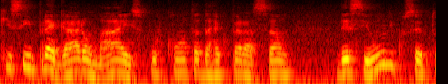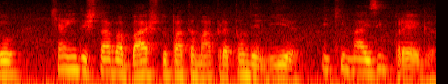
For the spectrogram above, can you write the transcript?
que se empregaram mais por conta da recuperação desse único setor que ainda estava abaixo do patamar pré-pandemia e que mais emprega.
